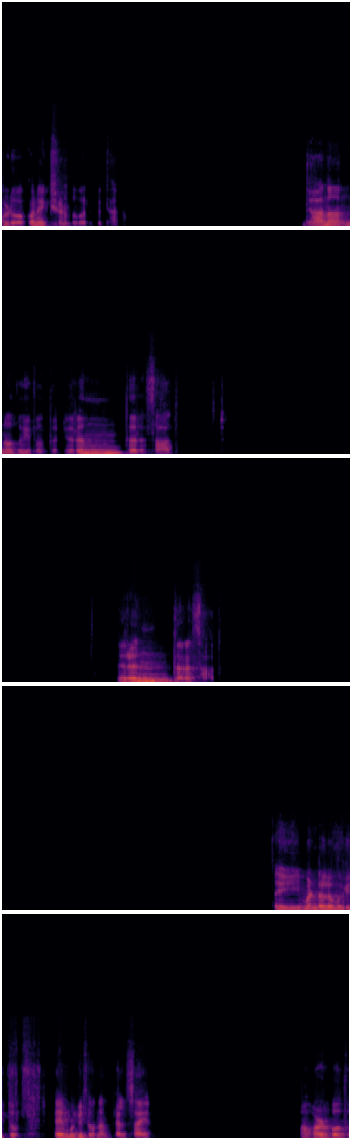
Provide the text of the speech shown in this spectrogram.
ಬಿಡುವ ಕೊನೆ ಕ್ಷಣದವರೆಗೂ. ಧ್ಯಾನ ಅನ್ನೋದು ಇದೊಂದು ನಿರಂತರ ಸಾಧನೆ. ನಿರಂತರ ಸಾಧನೆ. ಈ ಮಂಡಲ ಮುಗೀತು. ಏ, ಮುಗೀತು ನಮ್ ಕೆಲಸ ಏನು? ನಾವು ಹೊರಡ್ಬೋದು.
